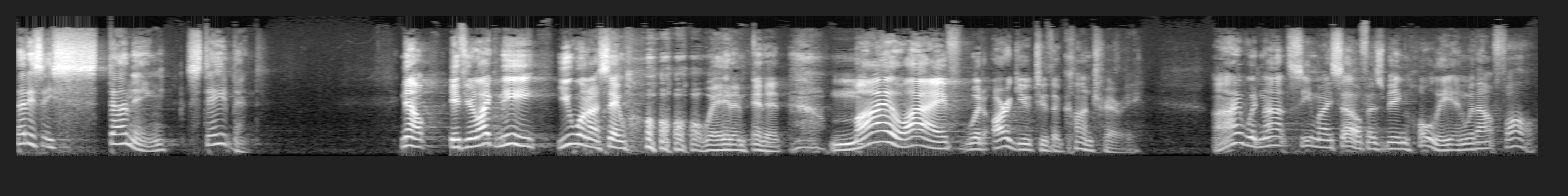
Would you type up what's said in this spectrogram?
that is a stunning statement. Now, if you're like me, you want to say, whoa, wait a minute. My life would argue to the contrary. I would not see myself as being holy and without fault.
